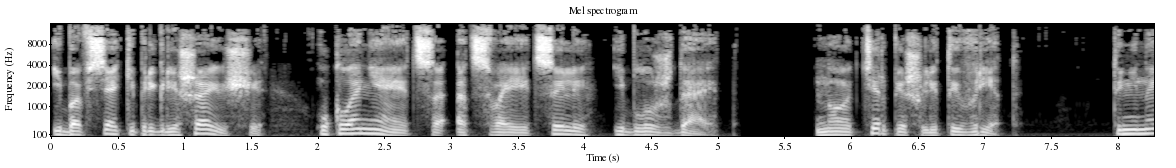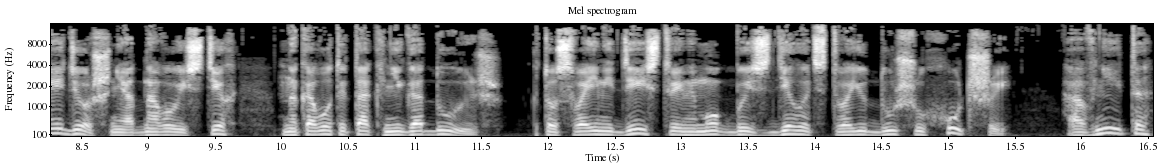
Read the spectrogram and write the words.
ибо всякий прегрешающий уклоняется от своей цели и блуждает. Но терпишь ли ты вред? Ты не найдешь ни одного из тех, на кого ты так негодуешь, кто своими действиями мог бы сделать твою душу худшей, а в ней-то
